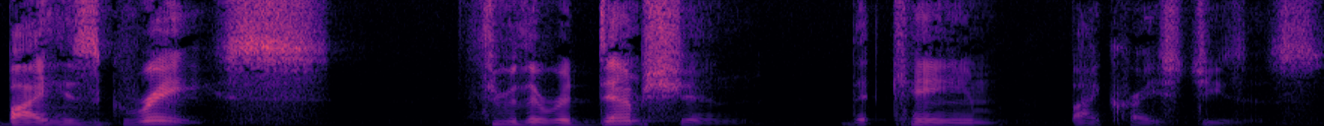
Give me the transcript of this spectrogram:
by his grace through the redemption that came by Christ Jesus.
